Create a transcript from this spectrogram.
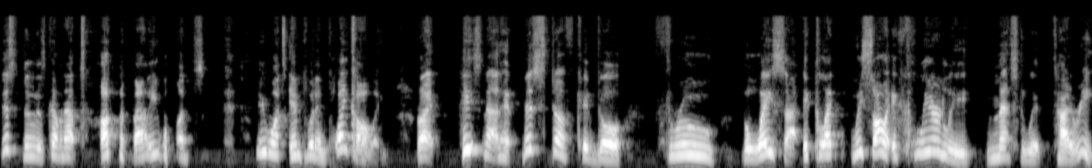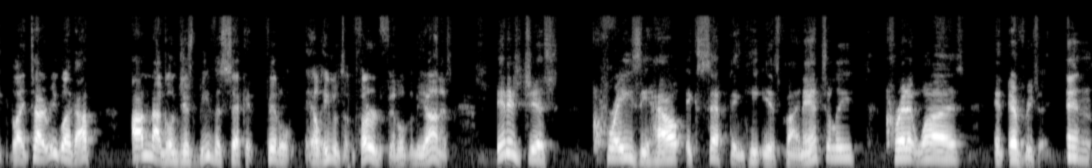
this dude is coming out talking about he wants he wants input in play calling, right? He's not this stuff could go through the wayside. It collect we saw it clearly messed with Tyreek. Like Tyreek, like I I'm not gonna just be the second fiddle. Hell, he was the third fiddle, to be honest. It is just crazy how accepting he is financially, credit wise, and everything. And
